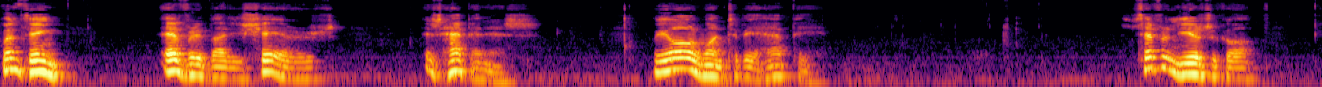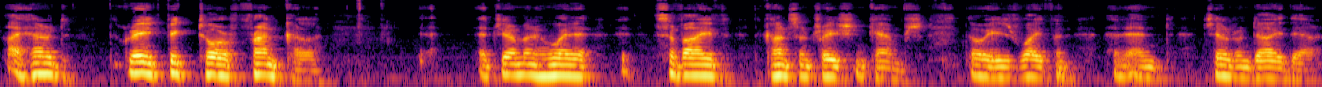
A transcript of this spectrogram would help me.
One thing everybody shares is happiness. We all want to be happy. Several years ago, I heard the great Viktor Frankl, a German who had uh, survived the concentration camps, though his wife and, and, and children died there.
